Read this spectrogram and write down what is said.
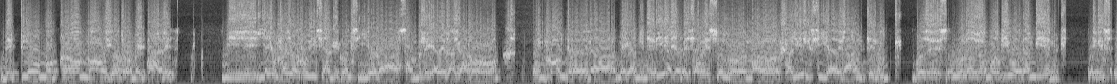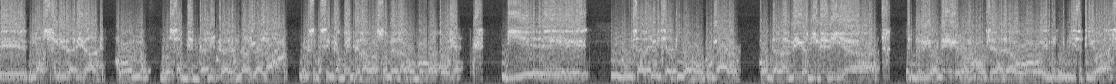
de plomo, cromo y otros metales. Y, hay un fallo judicial que consiguió la Asamblea del Algarrobo en contra de la megaminería y a pesar de eso el gobernador Jalil sigue adelante. ¿no? Entonces uno de los motivos también es la solidaridad con los ambientalistas de Andalgalá. Es básicamente la razón de la convocatoria y eh, impulsar la iniciativa popular contra la mega minería en Río Negro, ¿no? O sea, ya hubo iniciativas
